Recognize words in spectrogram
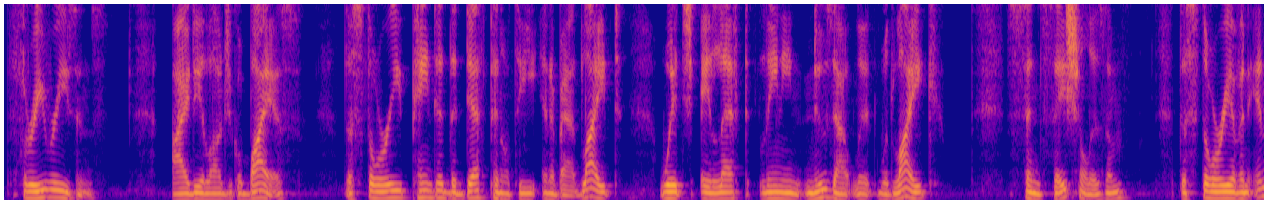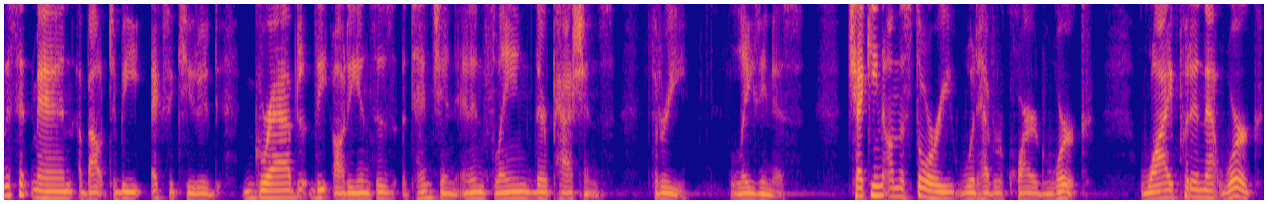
Three reasons ideological bias, the story painted the death penalty in a bad light, which a left leaning news outlet would like. Sensationalism, the story of an innocent man about to be executed, grabbed the audience's attention and inflamed their passions. 3. Laziness. Checking on the story would have required work. Why put in that work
